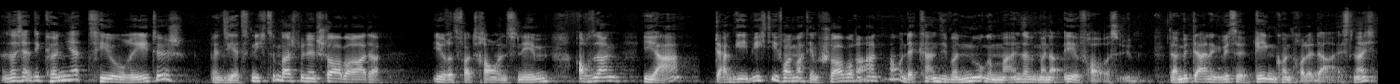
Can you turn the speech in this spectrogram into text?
Dann sage ich, ja, Sie können ja theoretisch, wenn Sie jetzt nicht zum Beispiel den Steuerberater Ihres Vertrauens nehmen, auch sagen, ja, da gebe ich die Vollmacht dem Steuerberater und der kann sie aber nur gemeinsam mit meiner Ehefrau ausüben, damit da eine gewisse Gegenkontrolle da ist. Nicht?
